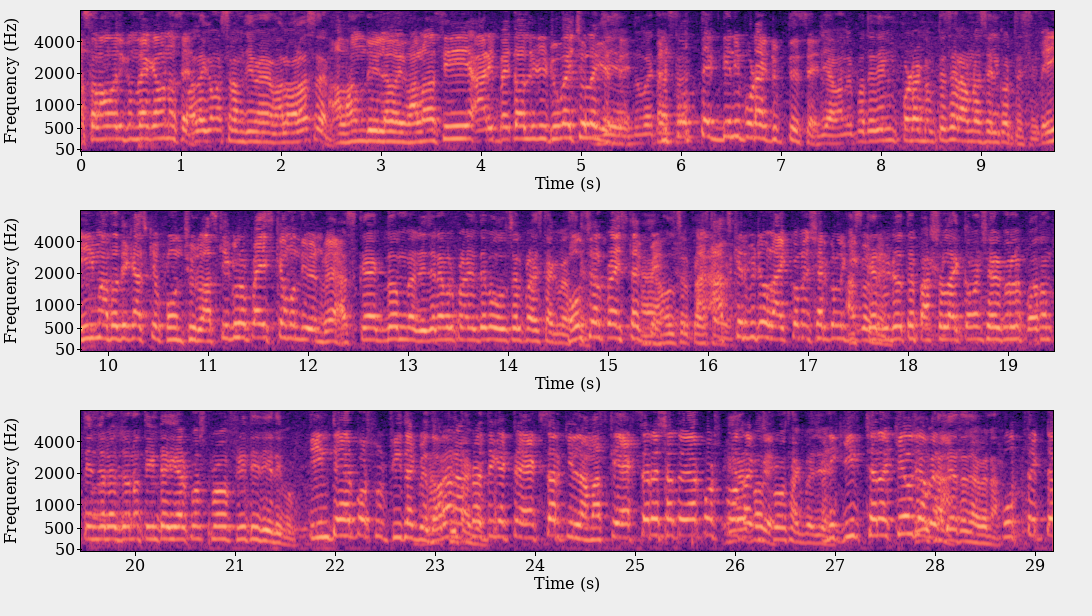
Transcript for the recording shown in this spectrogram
আসসালামু আলাইকুম ভাই কেমন আছেন? ওয়ালাইকুম আসসালাম জি ভাই ভালো ভালো আছেন? আলহামদুলিল্লাহ ভাই ভালো আছি। আরিফ ভাই তো অলরেডি দুবাই চলে গেছে। দুবাইতে মানে আছে। প্রত্যেক দিনই প্রোডাক্ট ঢুকতেছে। জি আমাদের প্রতিদিন প্রোডাক্ট ঢুকতেছে আর আমরা সেল করতেছি। এই মাথা থেকে আজকে ফোন শুরু। আজকে এগুলোর প্রাইস কেমন দিবেন ভাই? আজকে একদম রিজনেবল প্রাইস দেব হোলসেল প্রাইস থাকবে হোলসেল প্রাইস থাকবে? হ্যাঁ। আজকের ভিডিও লাইক কমেন্ট শেয়ার করলে কি আজকের ভিডিওতে 500 লাইক কমেন্ট শেয়ার করলে প্রথম তিনজনের জন্য তিনটা ইয়ারপোর্টস প্রো ফ্রিতে দিয়ে দেব। তিনটে এয়ারপোর্ট ফ্রি থাকবে। হ্যাঁ, ধরেন আপনার। থেকে একটা এক্সআর কিনলাম। আজকে এক্সআর এর সাথে এয়ারপোর্ট প্রো থাকবে। মানে গিফট ছাড়া কেউ যাবে হাতে যাবে না। প্রত্যেকটা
